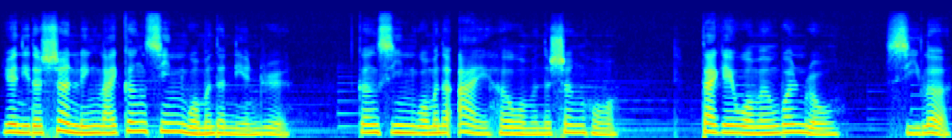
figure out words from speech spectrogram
愿你的圣灵来更新我们的年日，更新我们的爱和我们的生活，带给我们温柔、喜乐，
